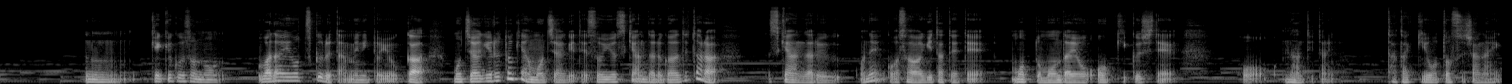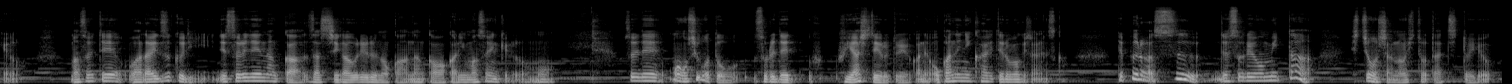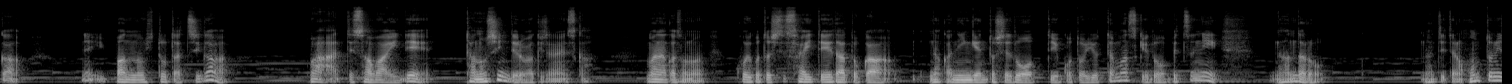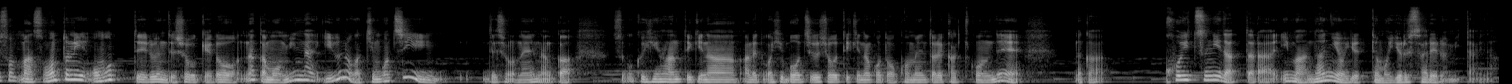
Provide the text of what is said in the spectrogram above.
うん、結局その、話題を作るためにというか、持ち上げるときは持ち上げて、そういうスキャンダルが出たら、スキャンダルをね、こう騒ぎ立てて、もっと問題を大きくして、こう、なんて言ったらいいの？叩き落とすじゃないけど。まあ、そうやって話題作りで、それでなんか雑誌が売れるのかなんかわかりませんけれども、それで、まあ、お仕事をそれで増やしているというかね、お金に変えてるわけじゃないですか。で、プラス、で、それを見た視聴者の人たちというか、ね、一般の人たちが、わーって騒いで楽しんでるわけじゃないですか。まあなんかその、こういうことして最低だとか、なんか人間としてどうっていうことを言ってますけど、別に、なんだろう。なんて言ったら、本当にそ、まあ本当に思ってるんでしょうけど、なんかもうみんな言うのが気持ちいいんでしょうね。なんか、すごく批判的な、あれとか誹謗中傷的なことをコメントで書き込んで、なんか、こいつにだったら今何を言っても許されるみたいな。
